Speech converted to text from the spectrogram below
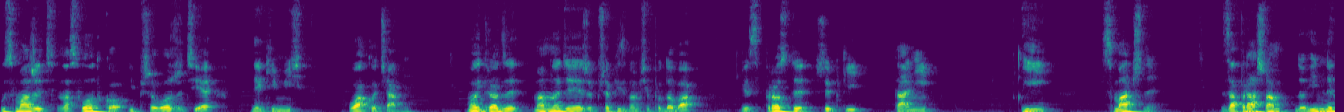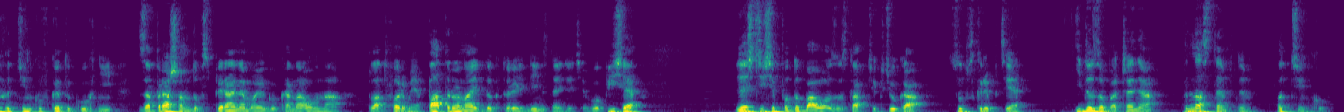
usmażyć na słodko i przełożyć je jakimiś łakociami. Moi drodzy, mam nadzieję, że przepis Wam się podoba. Jest prosty, szybki, tani i smaczny. Zapraszam do innych odcinków Ketu Kuchni. Zapraszam do wspierania mojego kanału na platformie Patronite, do której link znajdziecie w opisie. Jeśli się podobało, zostawcie kciuka, subskrypcję i do zobaczenia w następnym odcinku.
